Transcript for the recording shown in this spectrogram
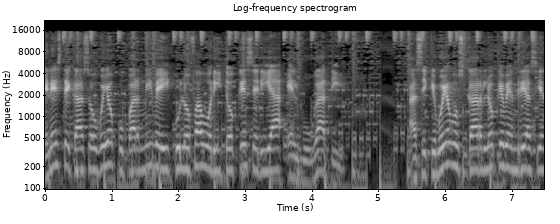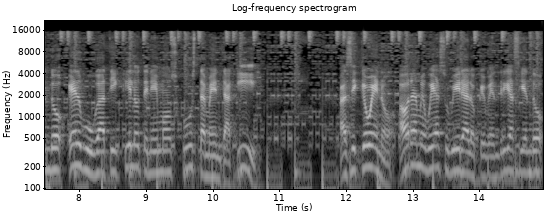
En este caso voy a ocupar mi vehículo favorito que sería el Bugatti. Así que voy a buscar lo que vendría siendo el Bugatti que lo tenemos justamente aquí. Así que bueno, ahora me voy a subir a lo que vendría siendo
